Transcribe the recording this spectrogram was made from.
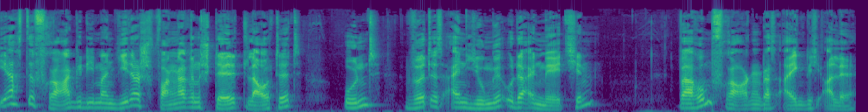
erste Frage, die man jeder Schwangeren stellt, lautet, und wird es ein Junge oder ein Mädchen? Warum fragen das eigentlich alle?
